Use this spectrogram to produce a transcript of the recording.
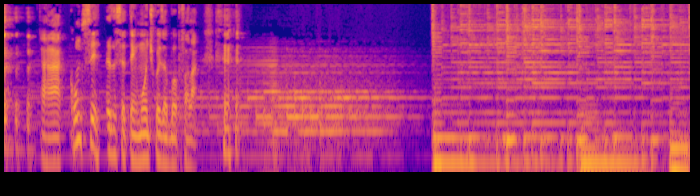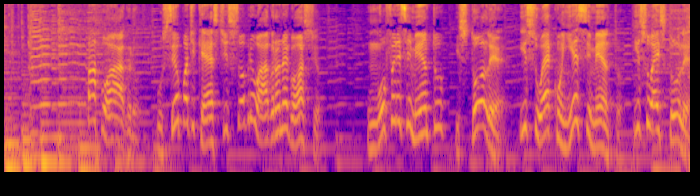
ah, com certeza você tem um monte de coisa boa para falar. Papo Agro o seu podcast sobre o agronegócio. Um oferecimento Stoller. Isso é conhecimento. Isso é Stoller.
